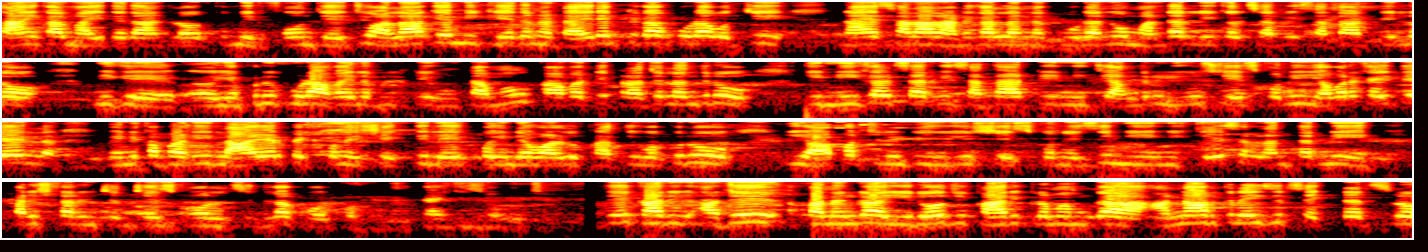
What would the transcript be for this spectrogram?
సాయంకాలం ఐదు దాంట్లో వరకు మీరు ఫోన్ చేయొచ్చు. అలాగే మీకు ఏదైనా డైరెక్ట్గా కూడా వచ్చి న్యాయ సలహాలు అడగాలన్నా కూడాను మండల్ లీగల్ సర్వీస్ అథారిటీలో మీకు ఎప్పుడు కూడా అవైలబిలిటీ ఉంటాము. కాబట్టి ప్రజలందరూ ఈ లీగల్ సర్వీస్ అథారిటీ నుంచి అందరూ యూజ్ చేసుకొని ఎవరికైతే వెనుకబడి లాయర్ పెట్టుకునే శక్తి లేకపోయిన వాళ్ళు ప్రతి ఒక్కరూ ఈ ఆపర్చునిటీ యూజ్ చేసుకునేసి మీ మీ కేసులందరినీ పరిష్కరించడం చేసుకోవాల్సిందిగా కోరుకుంటున్నాను థ్యాంక్ యూ సో మచ్ అదే కార్య అదే పనంగా ఈ రోజు కార్యక్రమంగా అన్ఆర్గనైజ్డ్ సెక్టర్స్లో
